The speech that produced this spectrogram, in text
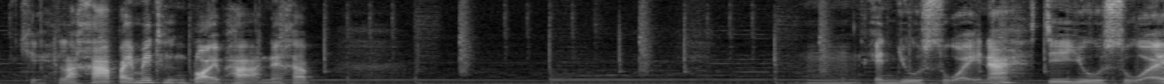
โอเคราคาไปไม่ถึงปล่อยผ่านนะครับอืม NU สวยนะ GU สวย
